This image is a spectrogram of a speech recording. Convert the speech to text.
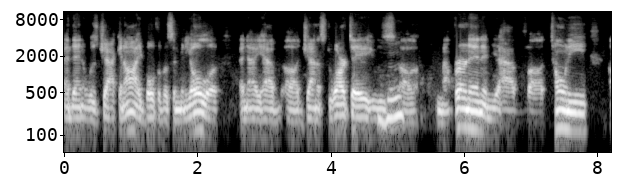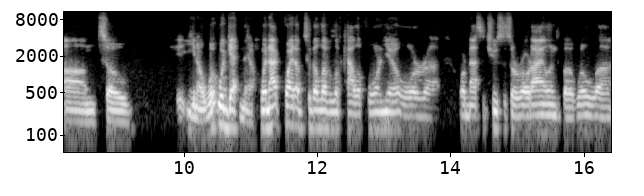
and then it was Jack and I, both of us in Mineola, and now you have uh, Janice Duarte, who's mm-hmm. uh, Mount Vernon, and you have uh, Tony. Um, so you know we're, we're, getting there. We're not quite up to the level of California or uh, or Massachusetts or Rhode Island, but we'll uh,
